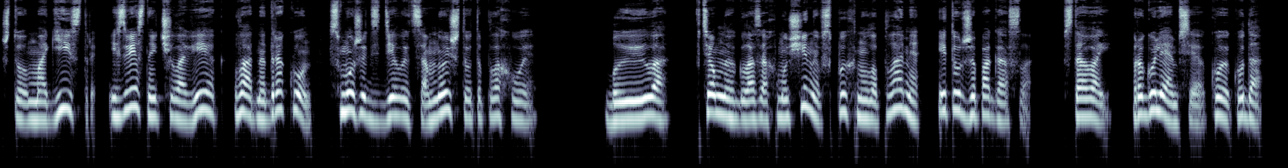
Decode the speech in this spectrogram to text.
что магистр, известный человек, ладно, дракон, сможет сделать со мной что-то плохое. «Было», в темных глазах мужчины вспыхнуло пламя и тут же погасло. «Вставай, прогуляемся кое-куда».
